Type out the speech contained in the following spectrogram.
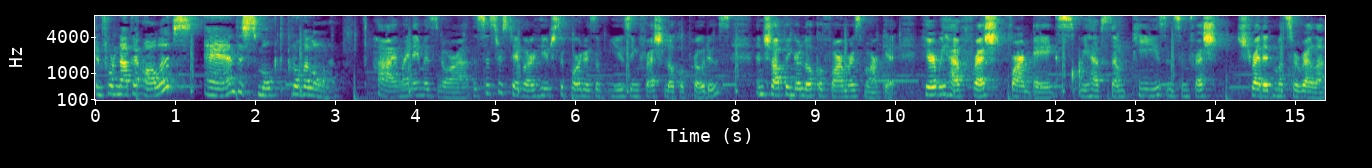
infornate olives, and the smoked provolone. Hi, my name is Nora. The Sisters Table are huge supporters of using fresh local produce and shopping your local farmer's market. Here we have fresh farm eggs, we have some peas and some fresh shredded mozzarella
